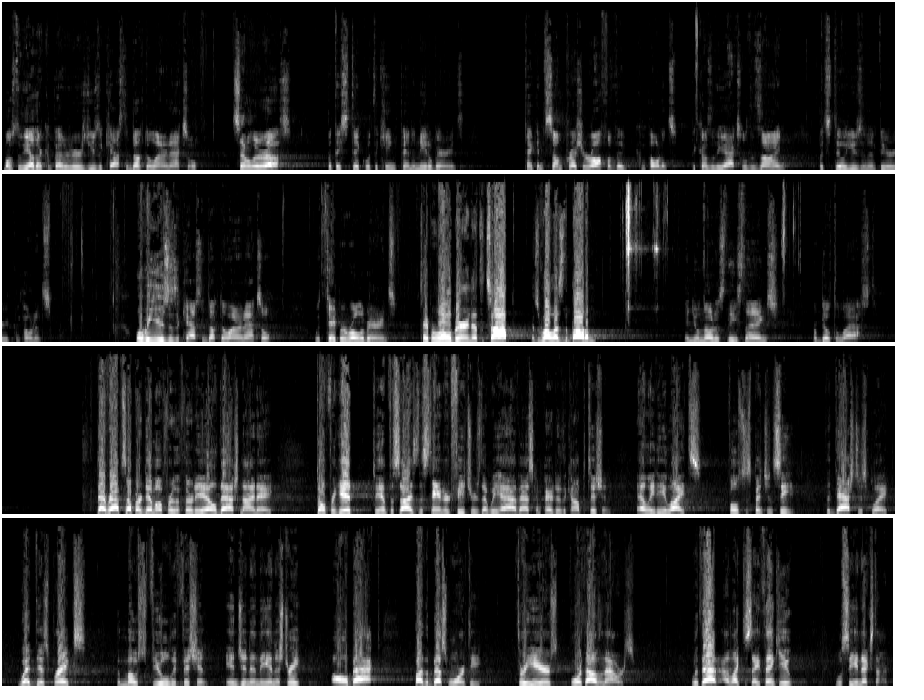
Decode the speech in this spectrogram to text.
Most of the other competitors use a cast ductile iron axle, similar to us, but they stick with the kingpin and needle bearings, taking some pressure off of the components because of the axle design, but still using inferior components. What we use is a cast ductile iron axle with taper roller bearings. Taper roller bearing at the top as well as the bottom. And you'll notice these things are built to last. That wraps up our demo for the 30L-9A. Don't forget to emphasize the standard features that we have as compared to the competition. LED lights, full suspension seat, the dash display, wet disc brakes, the most fuel efficient engine in the industry, all backed by the best warranty. Three years, 4,000 hours. With that, I'd like to say thank you. We'll see you next time.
